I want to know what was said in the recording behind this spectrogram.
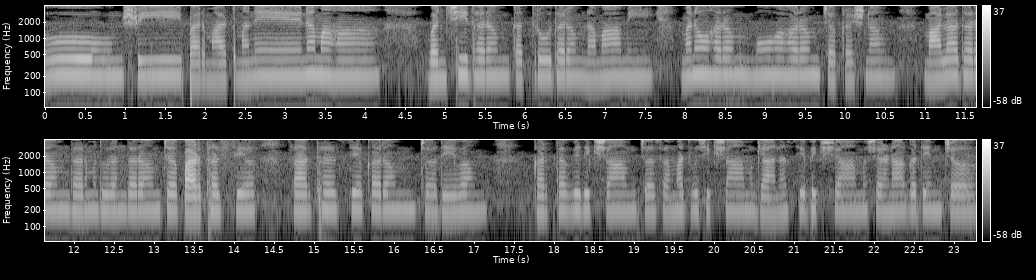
ॐ श्री परमात्मने नमः। वंशीधरं, तत्रोधरं नमामि। मनोहरं, मोहहरं च कृष्णं। मालाधरं च पार्थस्य, सार्थस्य करं च देवं। कर्तव्यदीक्षां च, समत्वशिक्षां, ज्ञानस्य भिक्षां, शरणागतिं च।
